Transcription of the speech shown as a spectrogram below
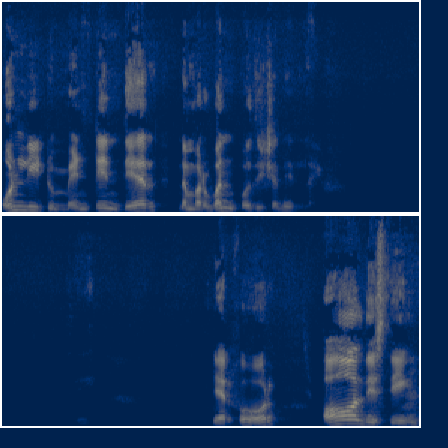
only to maintain their number one position in life. Therefore, all these things,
